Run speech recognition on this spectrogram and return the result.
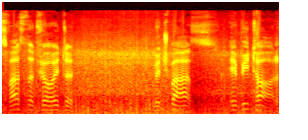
das war's dann für heute. Mit Spaß im Vital.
